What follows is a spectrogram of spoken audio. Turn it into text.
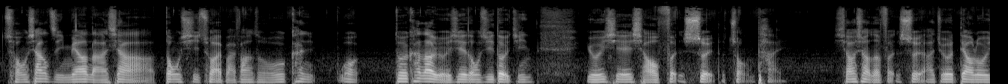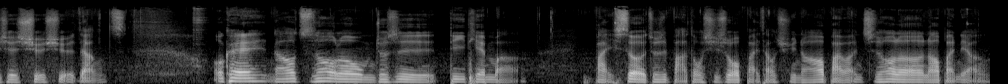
从箱子里面要拿下东西出来摆放的时候，我看我都会看到有一些东西都已经有一些小粉碎的状态，小小的粉碎啊，就会掉落一些血血这样子。OK，然后之后呢，我们就是第一天嘛，摆设就是把东西说摆上去，然后摆完之后呢，老板娘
